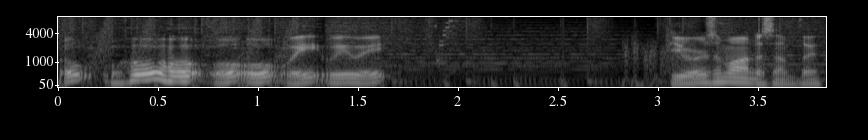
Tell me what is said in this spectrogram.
Oh, oh, oh, oh, oh, wait, wait, wait. Viewers, I'm onto something.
